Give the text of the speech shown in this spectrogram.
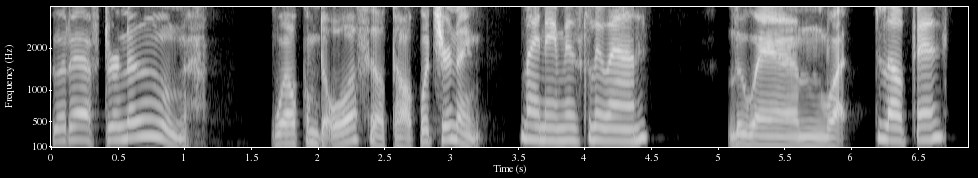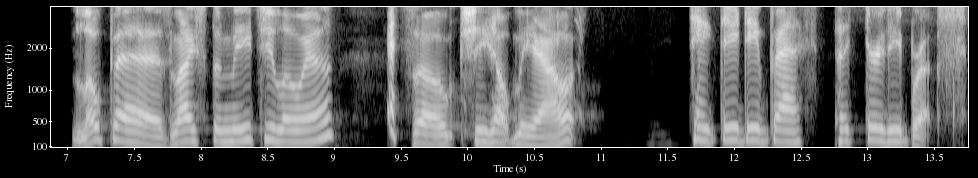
Good afternoon. Welcome to Oilfield Talk. What's your name? My name is Louanne Louanne what? Lopez. Lopez. Nice to meet you, Louanne. So she helped me out. Take three deep breaths. Take three deep breaths.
